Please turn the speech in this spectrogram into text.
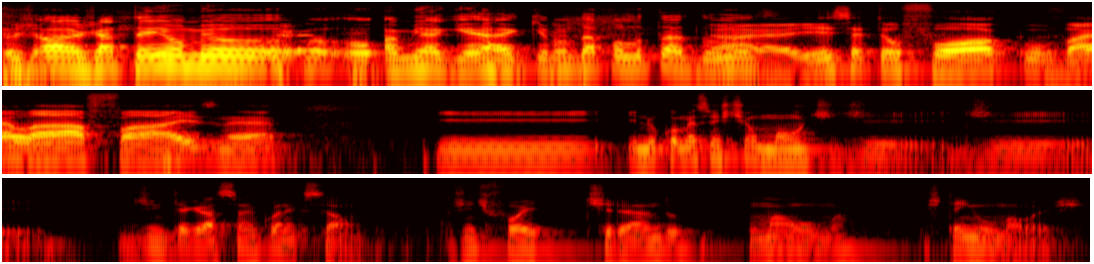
Eu, já, já tenho o meu, a minha guerra aqui, não dá para lutar duas. Cara, esse é teu foco, vai lá, faz, né? E, e no começo a gente tinha um monte de, de, de integração e conexão. A gente foi tirando uma a uma. A gente tem uma hoje,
